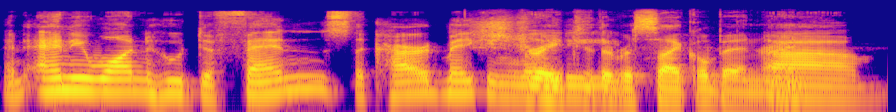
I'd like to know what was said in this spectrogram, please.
and anyone who defends the card making Straight lady, to the recycle bin, right? um,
